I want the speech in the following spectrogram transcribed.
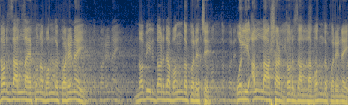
দরজা আল্লাহ এখনও বন্ধ করে নাই। নবীর দরজা বন্ধ করেছে, ওলি আল্লাহ আসার দরজা আল্লাহ বন্ধ করে নাই।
